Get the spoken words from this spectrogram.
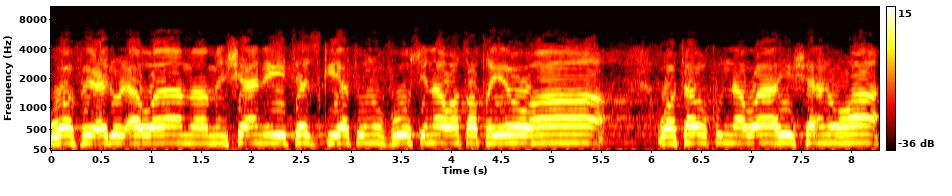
وفعل الأوامر من شأنه تزكية نفوسنا وتطهيرها وترك النواهي شأنها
